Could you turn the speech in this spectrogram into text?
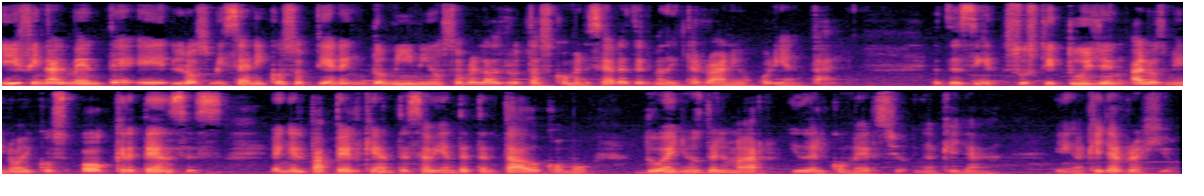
Y finalmente, eh, los micénicos obtienen dominio sobre las rutas comerciales del Mediterráneo oriental es decir, sustituyen a los minoicos o cretenses en el papel que antes habían detentado como dueños del mar y del comercio en aquella, en aquella región.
